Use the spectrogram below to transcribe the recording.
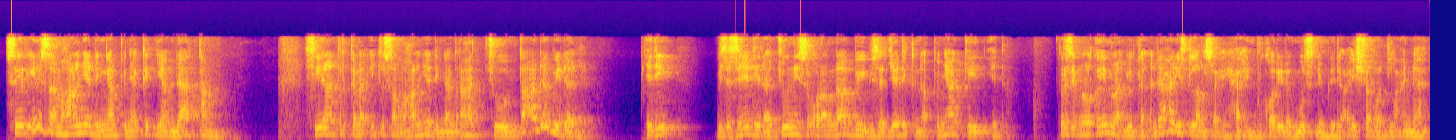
Sihir ini sama halnya dengan penyakit yang datang. Sihir yang terkena itu sama halnya dengan racun, tak ada bedanya. Jadi bisa saja diracuni seorang nabi, bisa jadi kena penyakit gitu. Terus Ibnu Qayyim melanjutkan, ada hadis dalam Sahihain Bukhari dan Muslim dari Aisyah radhiallahu anha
